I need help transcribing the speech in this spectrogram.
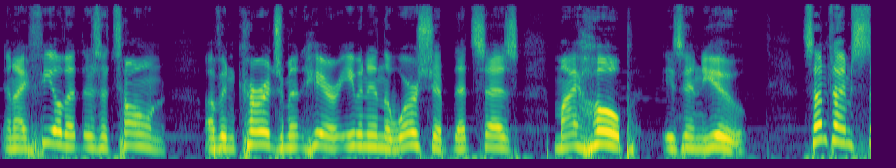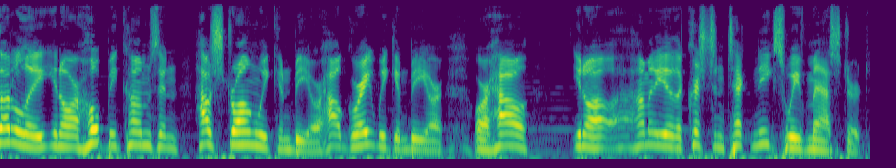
and I feel that there's a tone of encouragement here, even in the worship, that says, "My hope is in you." Sometimes subtly, you know, our hope becomes in how strong we can be, or how great we can be, or or how you know how many of the Christian techniques we've mastered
